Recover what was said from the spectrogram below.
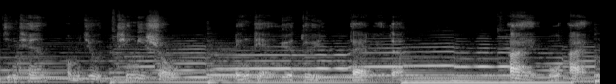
今天我们就听一首零点乐队带来的《爱不爱我》。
